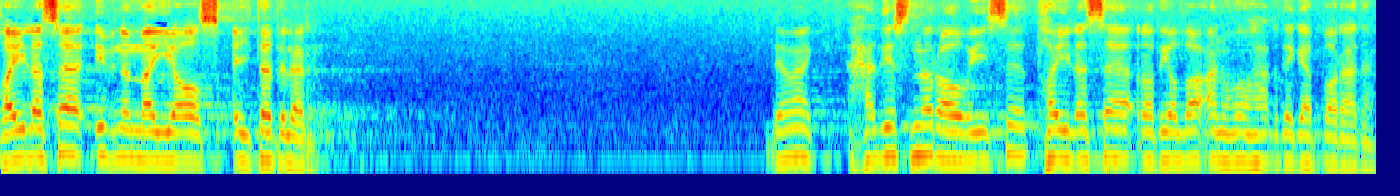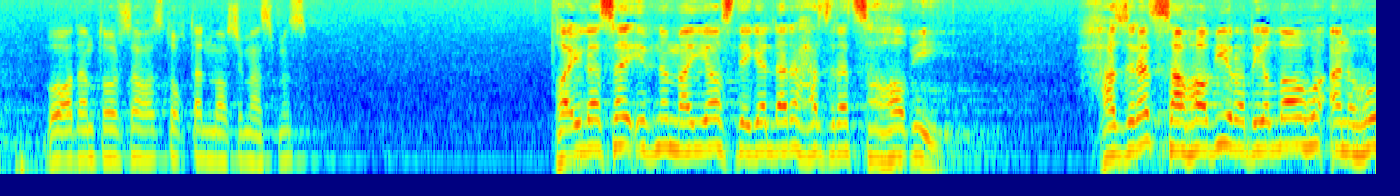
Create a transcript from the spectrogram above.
Toylasa ibn mayyos aytadilar. Demak hadisni roviysi toylasa roziyallohu anhu haqida gap boradi. Bu odam to'g'risida hozir to'xtalmoqchi emasmiz. Toylasa ibn mayyos deganlari hazrat sahobiy. Hazrat sahobiy roziyallohu anhu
